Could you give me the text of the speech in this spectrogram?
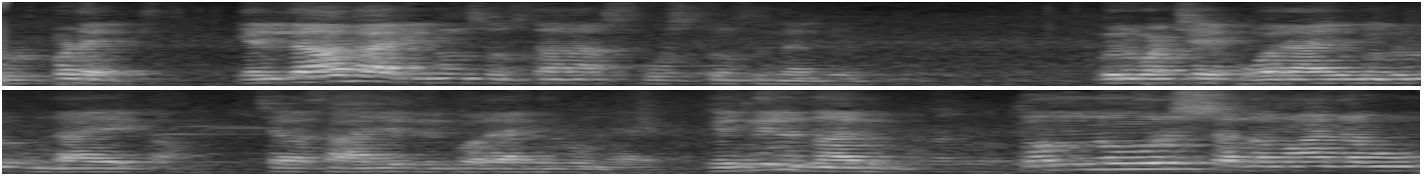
ഉൾപ്പെടെ എല്ലാ കാര്യങ്ങളും സംസ്ഥാന സ്പോർട്സ് കൗൺസിൽ നൽകുന്നു ഒരുപക്ഷെ പോരായ്മകൾ ഉണ്ടായേക്കാം. ചില സാഹചര്യത്തിൽ പോരായ്മകൾ ഉണ്ടായേക്കാം. എന്നിരുന്നാലും തൊണ്ണൂറ് ശതമാനവും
